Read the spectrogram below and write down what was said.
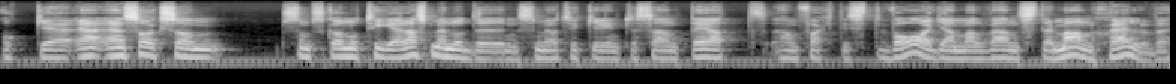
Och eh, en, sak som, som ska noteras med Nordin, som jag tycker är intressant, är att han faktiskt var gammal vänsterman själv.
